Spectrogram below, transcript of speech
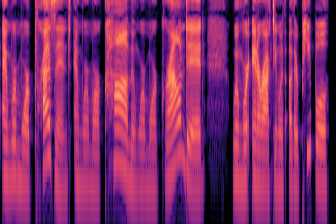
and we're more present and we're more calm and we're more grounded when we're interacting with other people,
